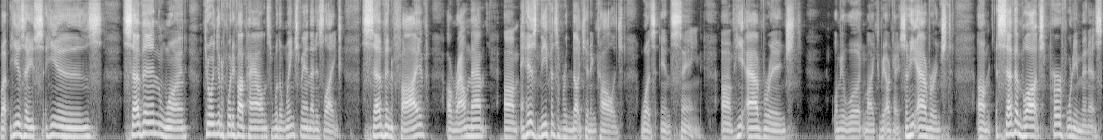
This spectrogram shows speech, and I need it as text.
but he is a he is seven one, 245 pounds with a wingspan that is like seven five around that. Um, and his defensive production in college was insane. Um, he averaged, let me look my computer. Okay, so he averaged um, seven blocks per 40 minutes,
